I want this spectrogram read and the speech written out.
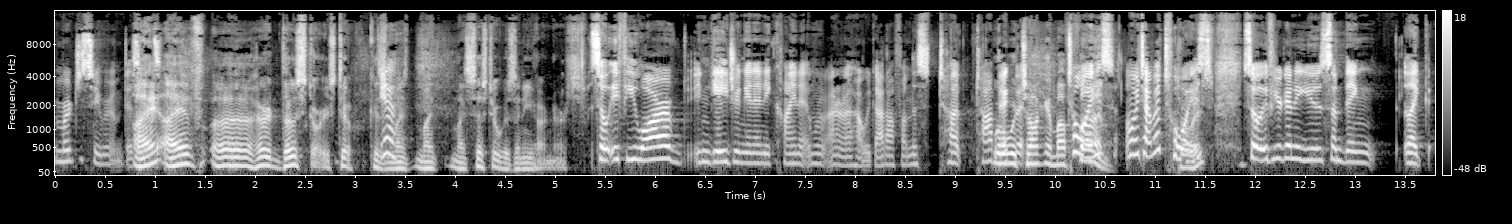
emergency room visits. I have uh, heard those stories too, because Yeah. my, my, my sister was an ER nurse. so, if you are engaging in any kind of, I don't know how we got off on this to- topic. Well, we're but talking about toys. Oh, we're talking about toys. So, if you're going to use something like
